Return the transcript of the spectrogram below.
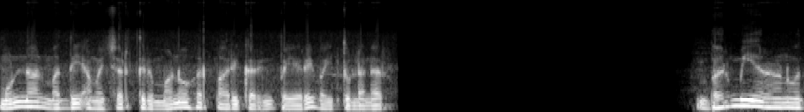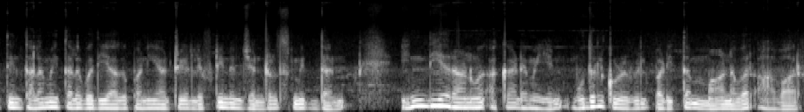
முன்னாள் மத்திய அமைச்சர் திரு மனோகர் பாரிக்கரின் பெயரை வைத்துள்ளனர். பர்மிய இராணுவத்தின் தலைமை தளபதியாக பணியாற்றிய லெப்டினன்ட் ஜெனரல் ஸ்மித் தன் இந்திய இராணுவ அகாடமியின் முதல் குழுவில் படித்த மாணவர் ஆவார்.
